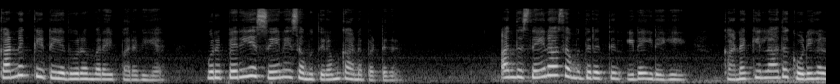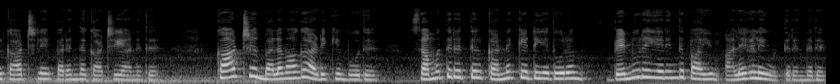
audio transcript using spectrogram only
கண்ணுக்கெட்டிய தூரம் வரை பரவிய ஒரு பெரிய சேனை சமுத்திரம் காணப்பட்டது. அந்த சேனா சமுத்திரத்தின் இடையிடையே கணக்கில்லாத கொடிகள் காற்றிலே பறந்த காட்சியானது. காற்று பலமாக அடிக்கும்போது சமுத்திரத்தில் கண்ணுக்கெட்டிய தூரம் வெண்ணுரை எறிந்து பாயும் அலைகளை ஒத்திருந்தது.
